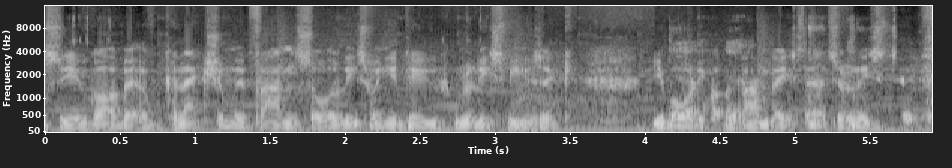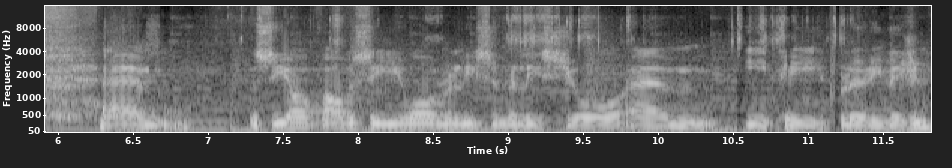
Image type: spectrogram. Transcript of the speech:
So you've got a bit of connection with fans. So at least when you do release music, you've already got the yeah. fan base there to release it to. Um, so you're obviously you all release and release your um, EP Blurry Vision.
